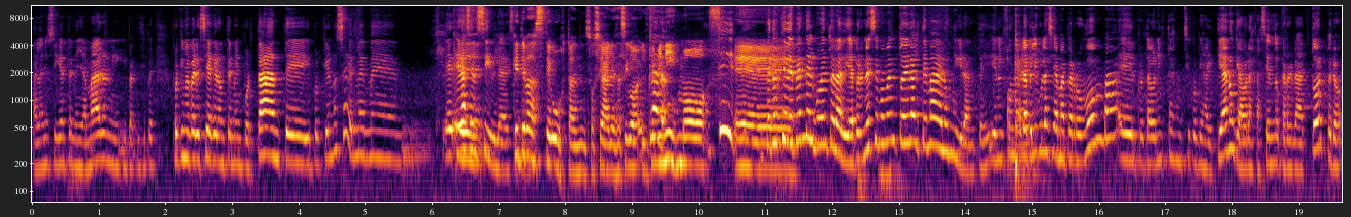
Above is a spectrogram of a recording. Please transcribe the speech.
al año siguiente me llamaron y, participé, porque me parecía que era un tema importante y porque, no sé, me, me- era ¿Qué- sensible a eso. ¿Qué temas te gustan sociales? Así como el Claro. feminismo. Sí, eh, pero es que depende del momento de la vida. Pero en ese momento era el tema de los migrantes. Y en el fondo la película se llama Perro Bomba. El protagonista es un chico que es haitiano, que ahora está haciendo carrera de actor, pero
